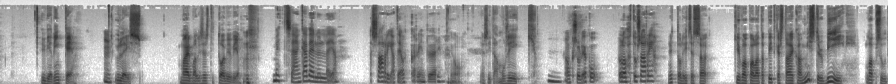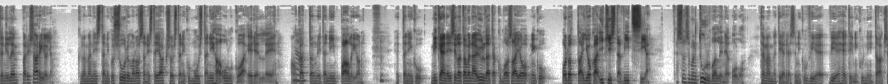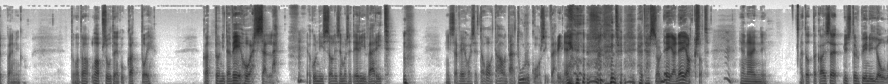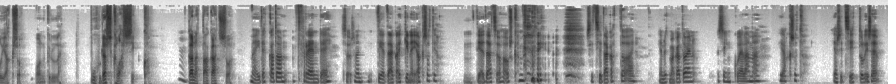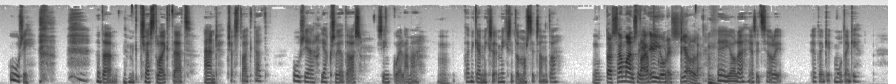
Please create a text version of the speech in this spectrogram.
Hyviä vinkkejä. Mm. Yleis maailmallisesti toimivia. Metsään kävelyllä ja sarjatelkkariin pyörimään. Joo. Ja sitä musiikkia. Mm. Onko sulla joku lohtusarja? Nyt oli itse asiassa kiva palata pitkästä aikaa Mr. Beaniin, lapsuuteni lempparisarjoja. Kyllä mä niistä niin kuin suurimman osa niistä jaksoista niin kuin muistan ihan ulkoa edelleen. Olen No. katsonut niitä niin paljon, että niin kuin, mikään ei sillä tavalla enää yllätä, kun mä osaan jo niin kuin, odottaa joka ikistä vitsiä. Tässä on semmoinen turvallinen olo. Tämän mä tiedän, se niin kuin vie, vie heti niin, kuin niin taaksepäin niin kuin, tuota, lapsuuteen, kun kattoi, kattoi niitä VHSllä. Ja kun niissä oli semmoiset eri värit, niissä VHS, että oo, tää on tää turkoosin värinen. ja tässä on ne ja ne jaksot. Ja näin, niin. Ja totta kai se Mr. Beanin joulujakso on kyllä puhdas klassikko. Kannattaa katsoa. Mä itse katon Friendei. Se on sellainen, tietää kaikki ne jaksot ja mm. tietää, että se on hauska. Sitten sitä katsoo aina. Ja nyt mä katsoin sinkkuelämää jaksot. Ja sitten siitä tuli se uusi, tota, Just Like That and Just Like That. Uusia jaksoja taas sinkkuelämää. Mm. Tai mikä, miksi, miksi tuommoista sitten sanotaan? Mutta Samantha jatkuu. ei ole siellä. Ei ole. Ja sitten se oli jotenkin muutenkin,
